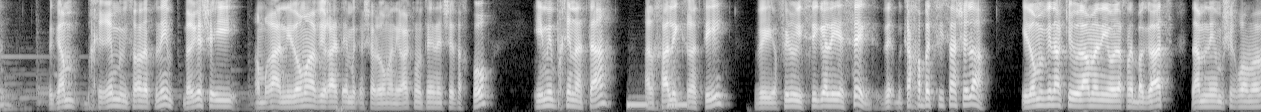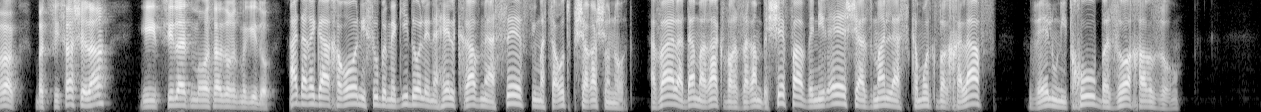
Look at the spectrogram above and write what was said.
וגם בכירים במשרד הפנים, ברגע שהיא אמרה, אני לא מעבירה את עמק השלום, אני רק נותנת שטח פה, היא מבחינתה הלכה לקראתי, והיא אפילו השיגה לי הישג, זה ככה בתפיסה שלה. היא לא מבינה כאילו למה אני הולך לבג"ץ, למה אני ממשיך במאבק. בתפיסה שלה, היא הצילה את מועצה אזורית מגידו. עד הרגע האחרון ניסו במגידו לנהל קרב מאסף עם הצעות פשרה שונות. אבל הדם הרע כבר זרם בשפע, ונראה שהזמן להסכמות כבר חלף, ואלו נדחו בזו אחר זו.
